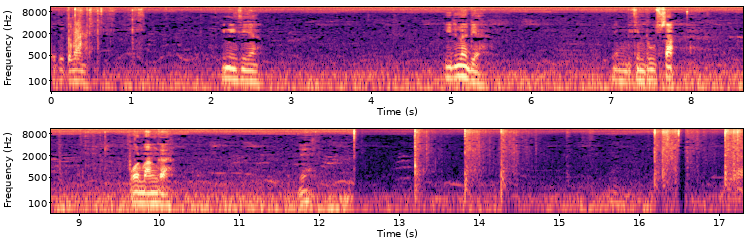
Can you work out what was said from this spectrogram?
Itu teman. Ini isinya inilah dia yang bikin rusak pohon mangga. Ya. Ya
